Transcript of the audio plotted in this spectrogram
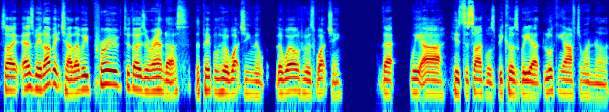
So, as we love each other, we prove to those around us, the people who are watching, the, the world who is watching, that we are his disciples because we are looking after one another.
